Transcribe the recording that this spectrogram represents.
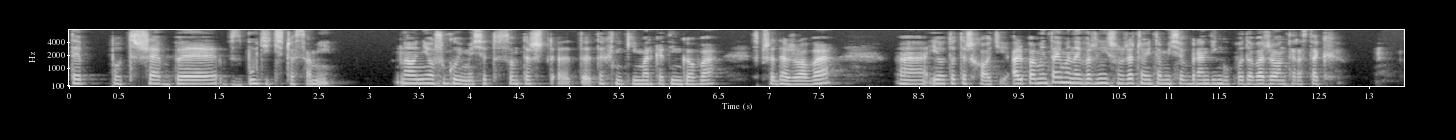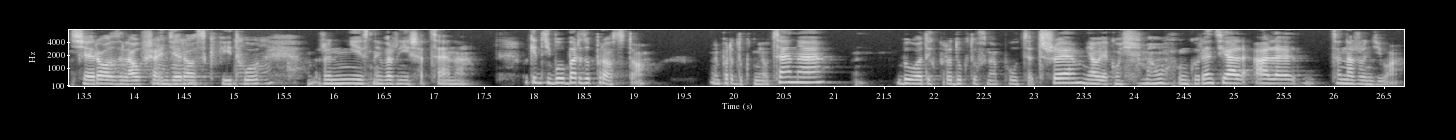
te potrzeby wzbudzić czasami. No nie oszukujmy się, to są też te, te techniki marketingowe, sprzedażowe. E, I o to też chodzi. Ale pamiętajmy najważniejszą rzeczą, i to mi się w brandingu podoba, że on teraz tak się rozlał, wszędzie mhm. rozkwitł, mhm. że nie jest najważniejsza cena. Bo kiedyś było bardzo prosto. Produkt miał cenę, było tych produktów na półce trzy, miał jakąś małą konkurencję, ale, ale cena rządziła.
